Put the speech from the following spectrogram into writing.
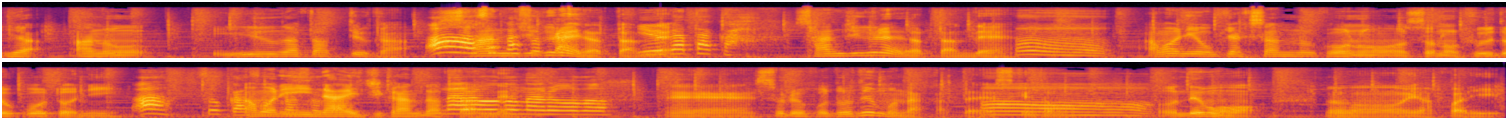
いやあの夕方っていうかああ、そっ3時。ぐらいだったんで夕方か。3時ぐらいだったんで、うんうん。あまりお客さんのこのそのフードコートにあ、まりいない時間だったんで、なるほど。えーそれほどでもなかったですけうどでも、うん、やっぱり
